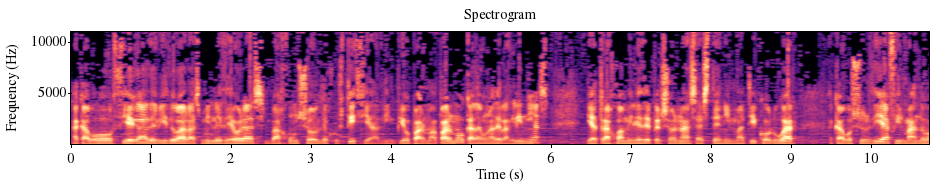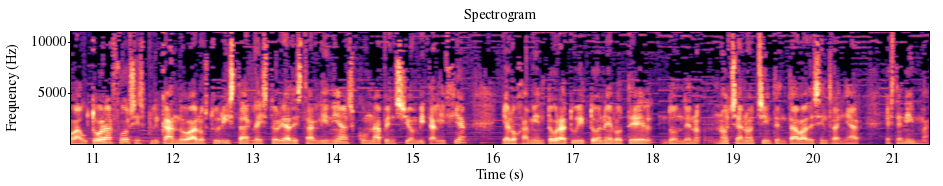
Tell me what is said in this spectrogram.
Acabó ciega debido a las miles de horas bajo un sol de justicia. Limpió palmo a palmo cada una de las líneas y atrajo a miles de personas a este enigmático lugar. Acabó sus días firmando autógrafos y explicando a los turistas la historia de estas líneas con una pensión vitalicia y alojamiento gratuito en el hotel donde noche a noche intentaba desentrañar este enigma.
